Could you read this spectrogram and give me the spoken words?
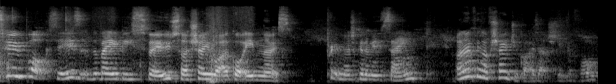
two boxes of the baby's food. So I'll show you what I got even though it's pretty much going to be the same. I don't think I've showed you guys actually before.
